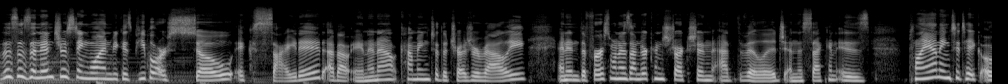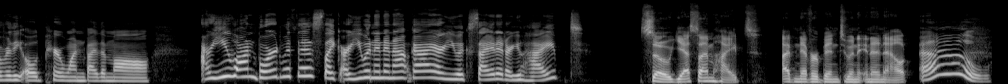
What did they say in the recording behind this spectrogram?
This is an interesting one because people are so excited about In and Out coming to the Treasure Valley. And in, the first one is under construction at the village, and the second is planning to take over the old Pier 1 by the mall. Are you on board with this? Like, are you an In and Out guy? Are you excited? Are you hyped? So, yes, I'm hyped. I've never been to an In and Out. Oh.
